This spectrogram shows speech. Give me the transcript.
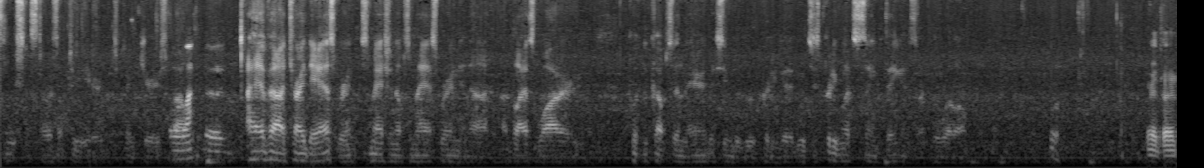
That solution stores up to a year, which I'm pretty curious about. lot of the I have uh, tried the aspirin, smashing up some aspirin in uh, a glass of water, putting the cups in there. They seem to root pretty good, which is pretty much the same thing as uh, the willow. Right there.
